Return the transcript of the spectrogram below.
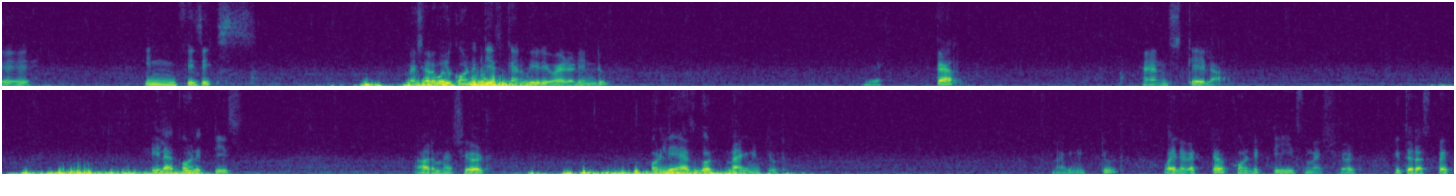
Okay in physics measurable quantities can be divided into vector and scalar. Scalar quantities are measured only has got magnitude. Magnitude while a vector quantity is measured with respect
